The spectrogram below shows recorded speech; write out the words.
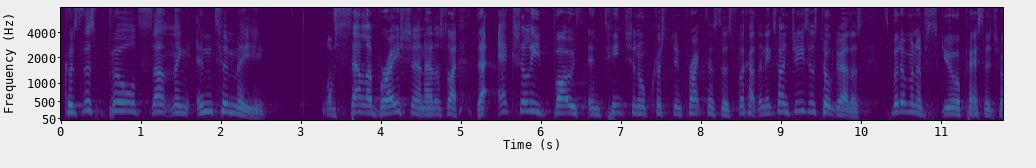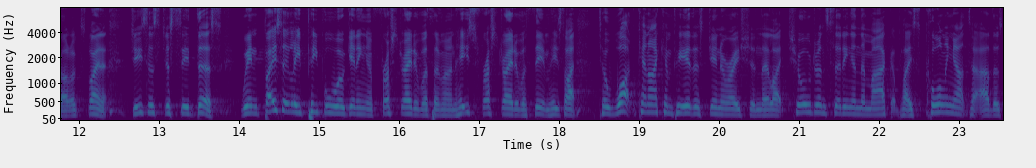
because this builds something into me of celebration. And it's like they're actually both intentional Christian practices. Flick up the next one. Jesus talked about this. It's a bit of an obscure passage, but I'll explain it. Jesus just said this when basically people were getting frustrated with him and he's frustrated with them. He's like, To what can I compare this generation? They're like children sitting in the marketplace calling out to others.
